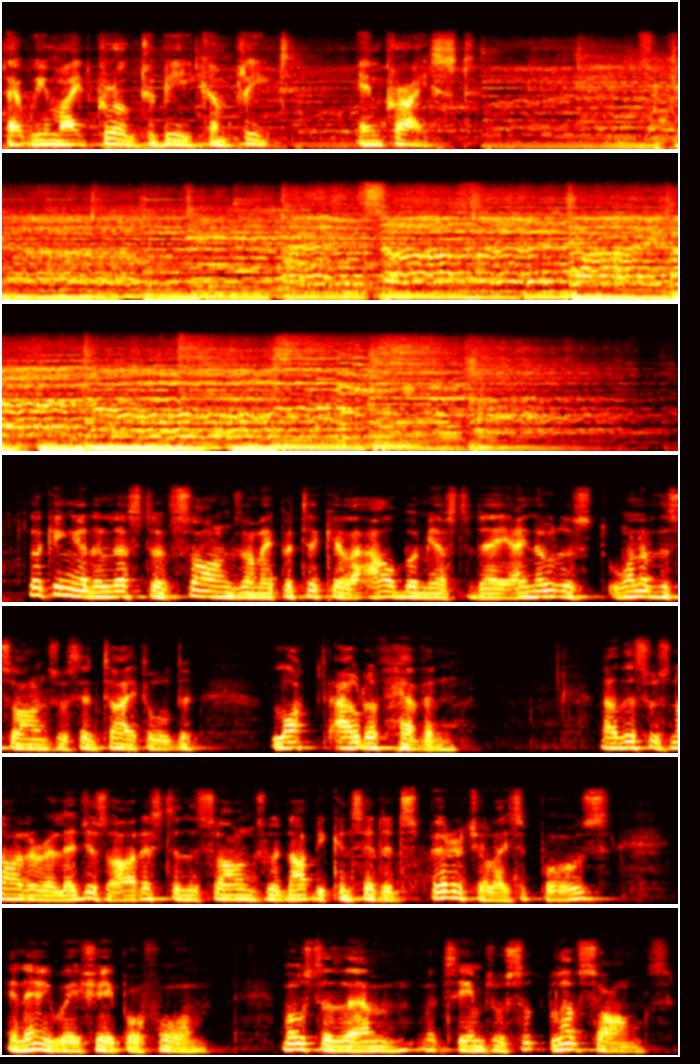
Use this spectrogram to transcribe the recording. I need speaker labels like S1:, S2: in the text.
S1: that we might grow to be complete in Christ. Looking at a list of songs on a particular album yesterday, I noticed one of the songs was entitled Locked Out of Heaven. Now, this was not a religious artist, and the songs would not be considered spiritual, I suppose, in any way, shape, or form. Most of them, it seems, were love songs.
